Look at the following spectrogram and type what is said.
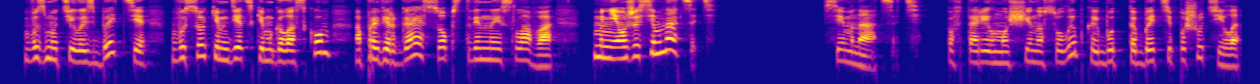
— возмутилась Бетти высоким детским голоском, опровергая собственные слова. «Мне уже семнадцать». «Семнадцать», — повторил мужчина с улыбкой, будто Бетти пошутила.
